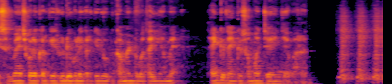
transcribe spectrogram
इस मैच को लेकर के इस वीडियो को लेकर के जो भी कमेंट बताइए हमें। Thank you thank you so much जय हिंद जय भारत।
